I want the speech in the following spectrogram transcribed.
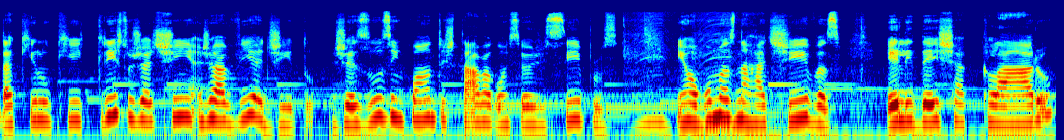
daquilo que Cristo já tinha, já havia dito. Jesus, enquanto estava com seus discípulos, em algumas narrativas, ele deixa claro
